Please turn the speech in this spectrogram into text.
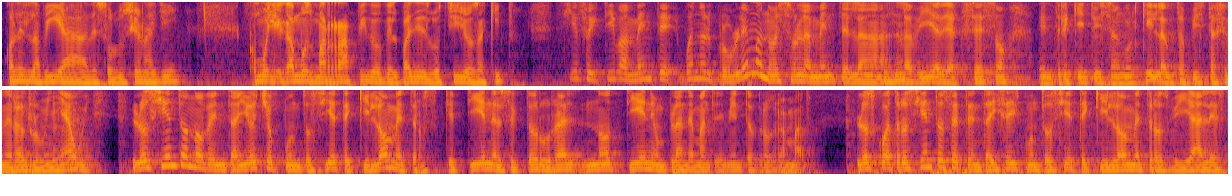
¿Cuál es la vía de solución allí? ¿Cómo llegamos más rápido del Valle de los Chillos a Quito? Sí, efectivamente. Bueno, el problema no es solamente la, vía de acceso entre Quito y San Olquí, la autopista General Rumiñahui. Los 198.7 kilómetros que tiene el sector rural no tiene un plan de mantenimiento programado. Los 476.7 kilómetros viales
